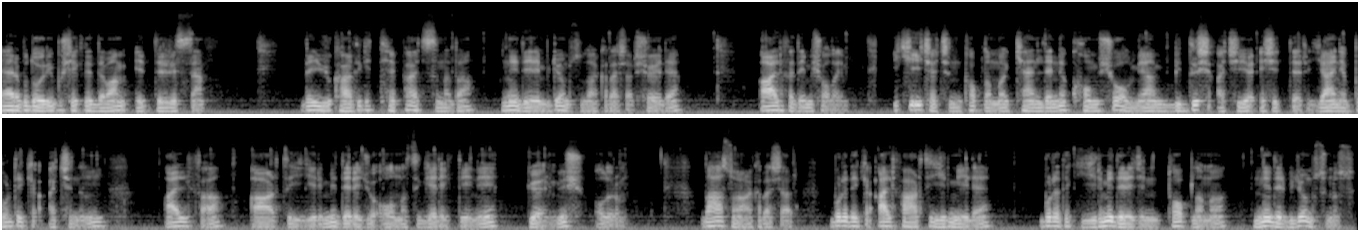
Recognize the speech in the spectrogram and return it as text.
Eğer bu doğruyu bu şekilde devam ettirirsem ve yukarıdaki tepe açısına da ne diyelim biliyor musunuz arkadaşlar? Şöyle alfa demiş olayım. İki iç açının toplamı kendilerine komşu olmayan bir dış açıya eşittir. Yani buradaki açının alfa artı 20 derece olması gerektiğini görmüş olurum. Daha sonra arkadaşlar buradaki alfa artı 20 ile buradaki 20 derecenin toplamı nedir biliyor musunuz?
